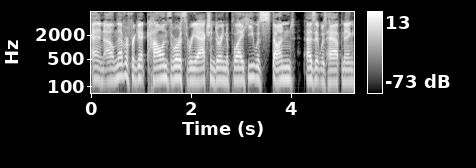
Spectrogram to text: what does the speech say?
and I'll never forget Collinsworth's reaction during the play. He was stunned as it was happening.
